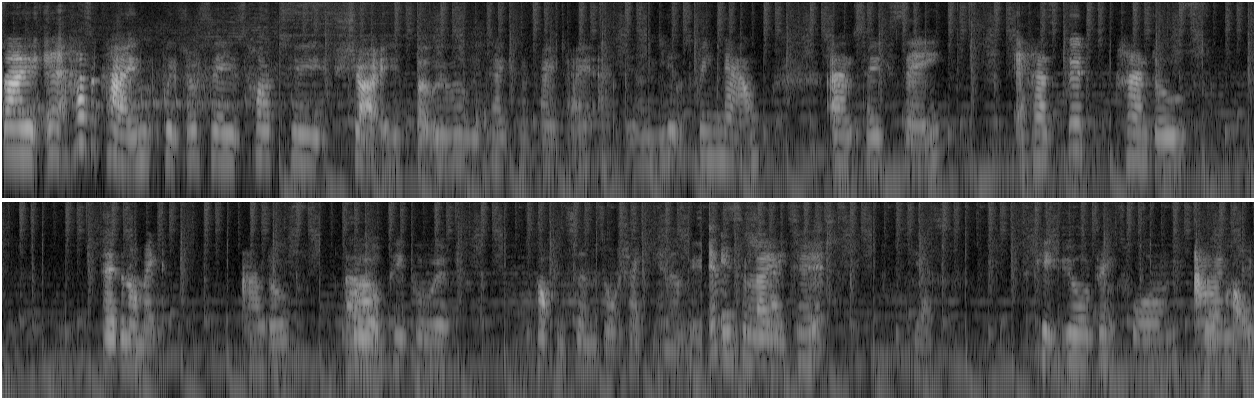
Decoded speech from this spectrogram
So it has a cone, which obviously is hard to show, but we will be taking a photo and it'll be on the little screen now, um, so you can see. It has good handles, ergonomic, handles for Um, people with Parkinson's or shaky hands. insulated Yes. keep your drinks warm Or and cold.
